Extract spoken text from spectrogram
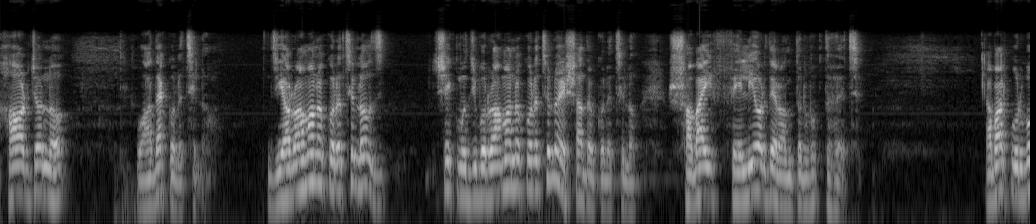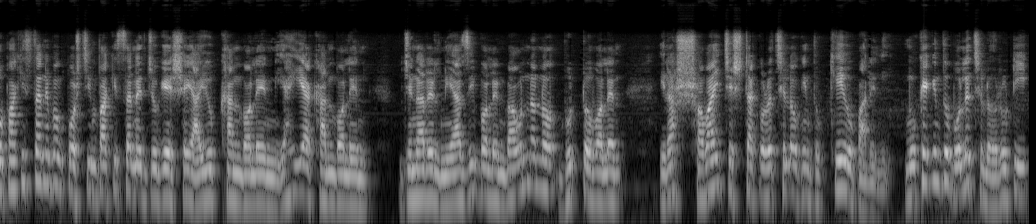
হওয়ার জন্য ওয়াদা করেছিল। জিয়া রহমানও করেছিল, শেখ মুজিবুর রহমানও করেছিল, এরশাদও করেছিল। সবাই ফেলিওরদের অন্তর্ভুক্ত হয়েছে। আবার পূর্ব পাকিস্তান এবং পশ্চিম পাকিস্তানের যুগে সেই আয়ুব খান বলেন, ইয়াহিয়া খান বলেন, জেনারেল নিয়াজি বলেন বা অন্যান্য ভুট্টো বলেন এরা সবাই চেষ্টা করেছিল, কিন্তু কেউ পারেনি। মুখে কিন্তু বলেছিল, রুটি,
